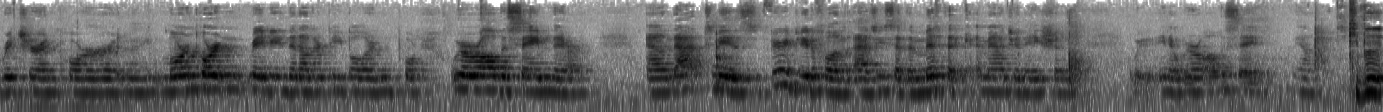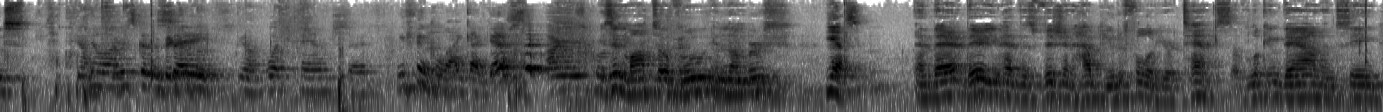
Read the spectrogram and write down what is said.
richer and poorer and more important maybe than other people and poor. We were all the same there, and that to me is very beautiful. And as you said, the mythic imagination. We, you know, we were all the same. Yeah. Kibbutz. Yeah. No, I was going to say kibbutz, yeah. what Pam said. We think alike, I guess. I was quoting- Isn't Mah Tovu in Numbers? Yes. And there, there you had this vision how beautiful are your tents, of looking down and seeing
